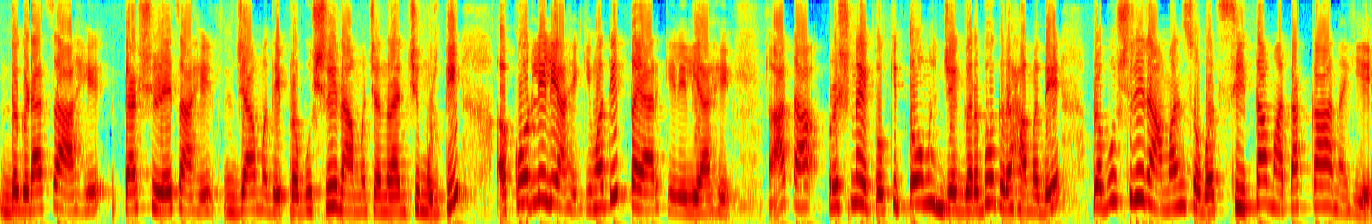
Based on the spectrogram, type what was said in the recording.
दगडाचं आहे त्या शिळेचं आहे ज्यामध्ये प्रभू श्री रामचंद्रांची मूर्ती कोरलेली आहे किंवा ती तयार केलेली आहे. आता प्रश्न येतो की तो म्हणजे गर्भगृहामध्ये प्रभू श्री रामांसोबत सीता माता का नाहीये?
